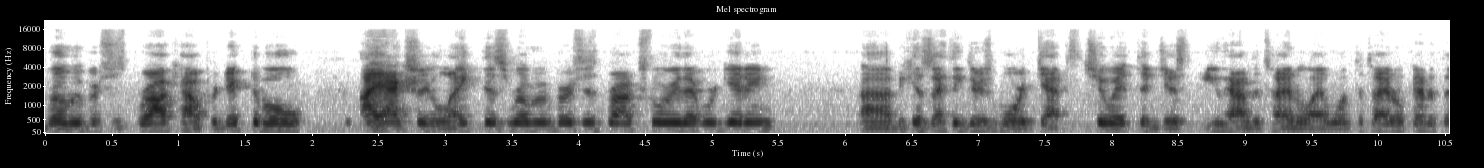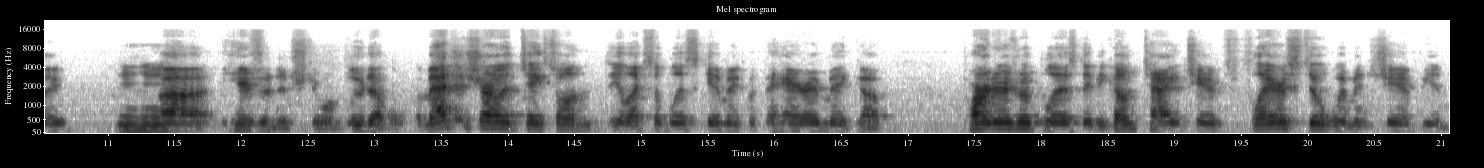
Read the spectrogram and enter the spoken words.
Roman versus Brock, how predictable. I actually like this Roman versus Brock story that we're getting uh, because I think there's more depth to it than just you have the title, I want the title kind of thing. hmm Uh, here's an interesting one Blue Devil. Imagine Charlotte takes on the Alexa Bliss gimmick with the hair and makeup, partners with Bliss, they become tag champs. Flair's still women's champion,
